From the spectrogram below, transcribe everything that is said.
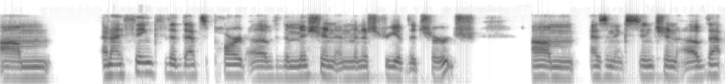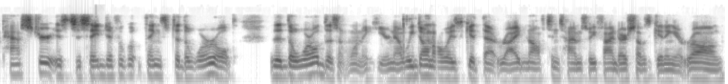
Um, and I think that that's part of the mission and ministry of the church um, as an extension of that pastor is to say difficult things to the world that the world doesn't want to hear. Now, we don't always get that right, and oftentimes we find ourselves getting it wrong.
